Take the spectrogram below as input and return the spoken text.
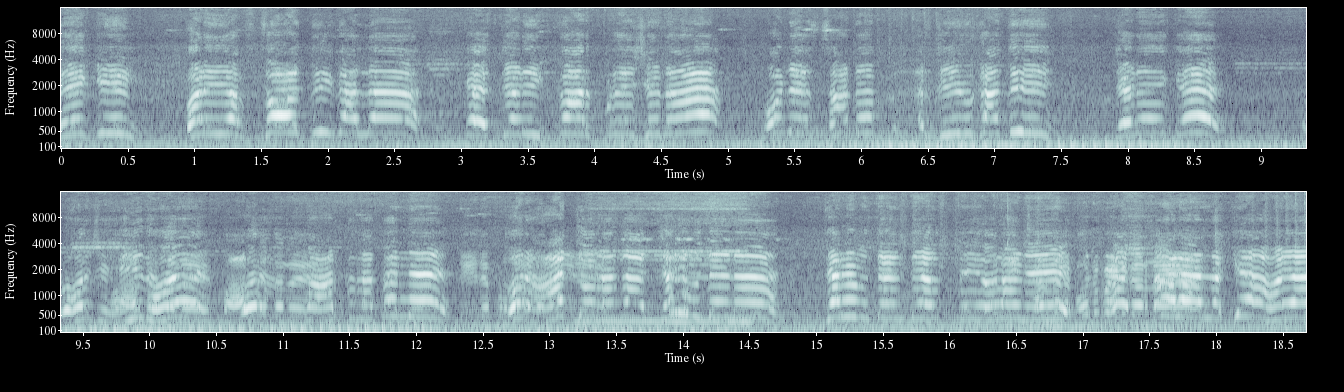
ਲੇਕਿਨ ਬੜੀ ਅਫਸੋਸ ਦੀ ਗੱਲ ਹੈ ਕਿ ਜਿਹੜੀ ਕਾਰਪੋਰੇਸ਼ਨ ਹੈ ਉਹਨੇ ਸਾਡੇ ਰਾਜੀਵ ਗਾਂਧੀ ਜਿਹੜੇ ਕਿ ਉਹ ਸ਼ਹੀਦ ਹੋਏ ਔਰ। ਭਾਰਤ ਰਤਨ ਨੇ ਔਰ ਅੱਜ ਉਹਨਾਂ ਦਾ ਜਨਮ ਦਿਨ ਹੈ ਜਨਮ ਦਿਨ ਦੇ ਉੱਤੇ ਉਹਨਾਂ ਨੇ ਹੈ। ਲੱਗਿਆ ਹੋਇਆ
